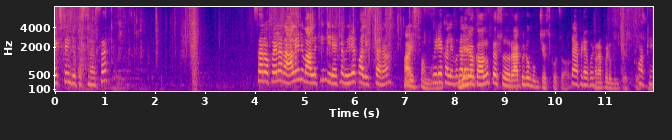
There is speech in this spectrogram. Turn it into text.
నెక్స్ట్ ఏం చూపిస్తున్నారు సార్? సార్ ఒకవేళ రాలేని వాళ్ళకి మీరు ఎట్లా వీడియో కాల్ ఇస్తారా? ఇస్తాము. వీడియో కాల్ ఇవ్వగలరా? Video call plus Rapido book చేసుకోవచ్చు ర్యాపిడో కూడా. ర్యాపిడో బుక్ చేసుకోవచ్చు. ఓకే.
